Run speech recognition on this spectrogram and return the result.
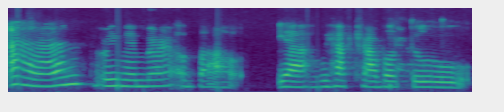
And remember about yeah, we have traveled to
